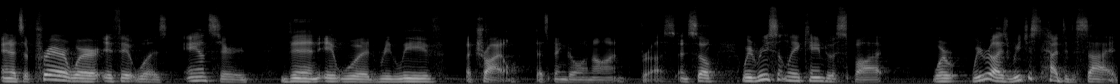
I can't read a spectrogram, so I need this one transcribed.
And it's a prayer where if it was answered, then it would relieve a trial that's been going on for us. And so we recently came to a spot where we realized we just had to decide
